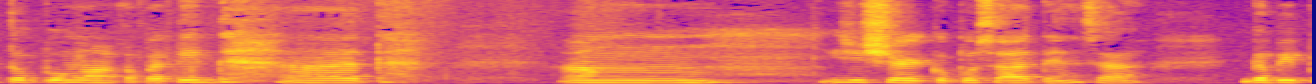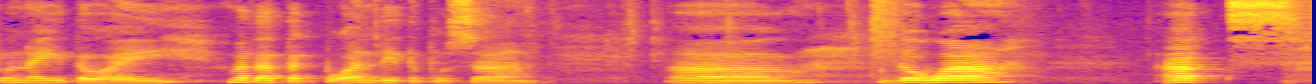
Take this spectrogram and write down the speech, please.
Ito po mga kapatid at ang i-share ko po sa atin sa gabi po na ito ay matatagpuan dito po sa uh, Gawa Acts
